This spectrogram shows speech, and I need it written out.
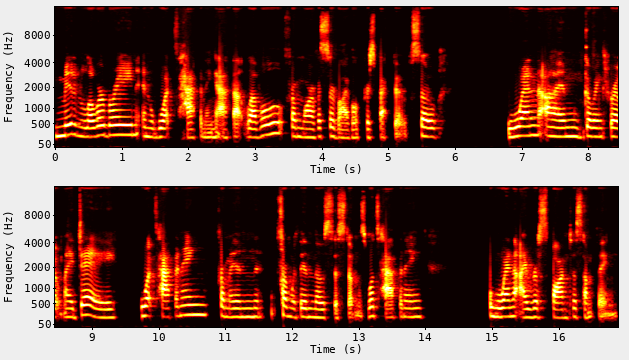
mid and lower brain and what's happening at that level from more of a survival perspective. So when I'm going throughout my day, what's happening from in from within those systems? What's happening when I respond to something?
